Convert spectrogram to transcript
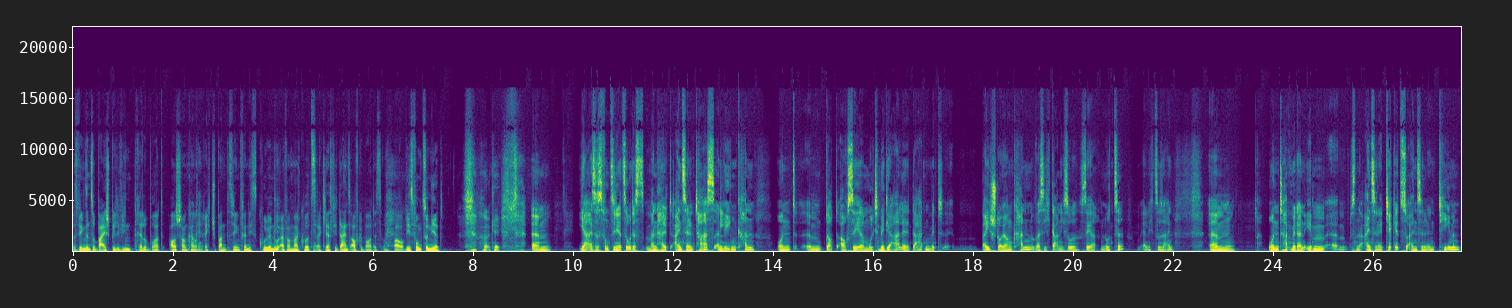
deswegen sind so Beispiele, wie ein Trello-Board ausschauen kann, Okay. recht spannend. Deswegen fände ich es cool, wenn du einfach mal kurz Okay. erklärst, wie deins aufgebaut ist und wie es funktioniert. Okay. Ähm, ja, also es funktioniert so, dass man halt einzelne Tasks anlegen kann und ähm, dort auch sehr multimediale Daten mit beisteuern kann, was ich gar nicht so sehr nutze, um ehrlich zu sein. Ähm, und habe mir dann eben ähm, das sind einzelne Tickets zu einzelnen Themen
